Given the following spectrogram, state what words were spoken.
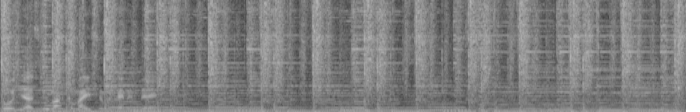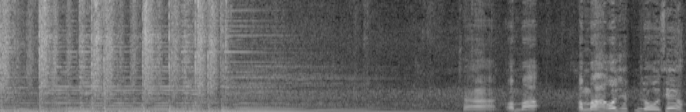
돈이야. 쓸 만큼만 있으면 되는데. 자 엄마 엄마 하고 싶은 대로 오세요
